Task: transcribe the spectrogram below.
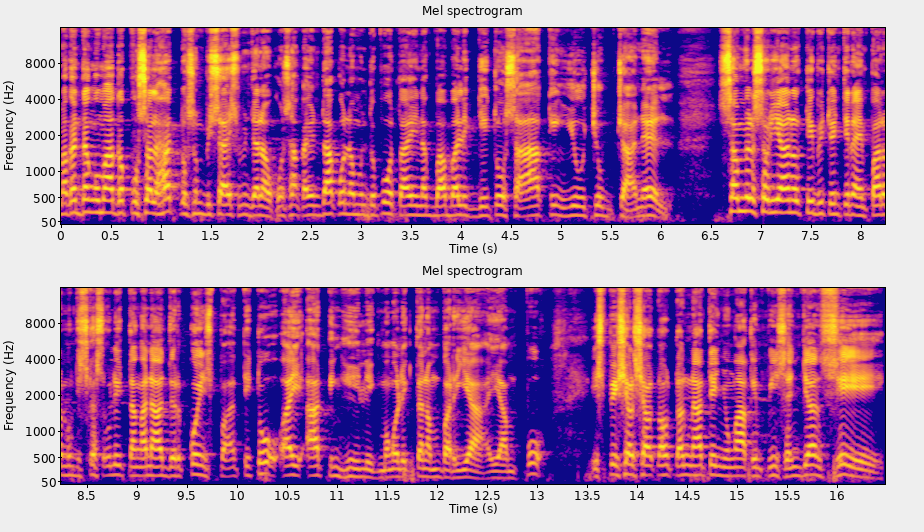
Magandang umaga po sa lahat, Luzon, Visayas, Mindanao. Kung saan kayong dako na mundo po, tayo nagbabalik dito sa aking YouTube channel. Samuel Soriano TV29 para mag-discuss ulit ng another coins at ito ay ating hilig, mangulikta ng barya. Ayan po. Special shoutout lang natin yung aking pinsan dyan, si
